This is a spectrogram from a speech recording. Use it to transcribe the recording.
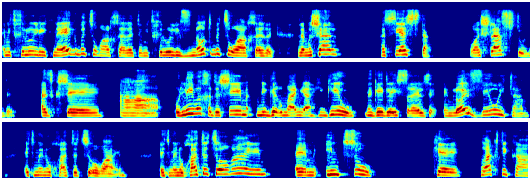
הם התחילו להתנהג בצורה אחרת, הם התחילו לבנות בצורה אחרת. למשל, הסיאסטה או השלאפשטונדה. אז כשהעולים החדשים מגרמניה הגיעו, נגיד לישראל, זה, הם לא הביאו איתם את מנוחת הצהריים. את מנוחת הצהריים הם אימצו כפרקטיקה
